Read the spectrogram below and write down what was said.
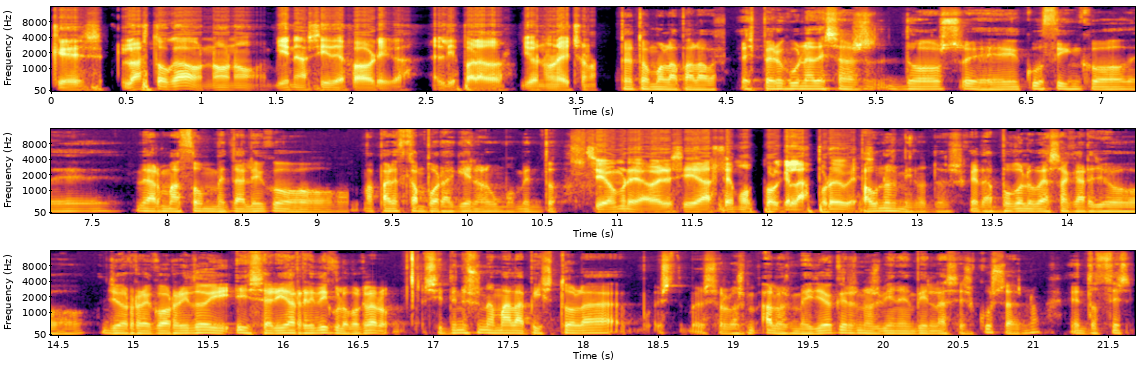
Que es, ¿lo has tocado? No, no, viene así de fábrica el disparador. Yo no le he hecho nada. Te tomo la palabra. Espero que una de esas dos eh, Q5 de, de, armazón metálico aparezcan por aquí en algún momento. Sí, hombre, a ver si hacemos porque las pruebes. A unos minutos, que tampoco lo voy a sacar yo, yo recorrido y, y sería ridículo, porque claro, si tienes una mala pistola, pues, pues a, los, a los mediocres nos vienen bien las excusas, ¿no? Entonces,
